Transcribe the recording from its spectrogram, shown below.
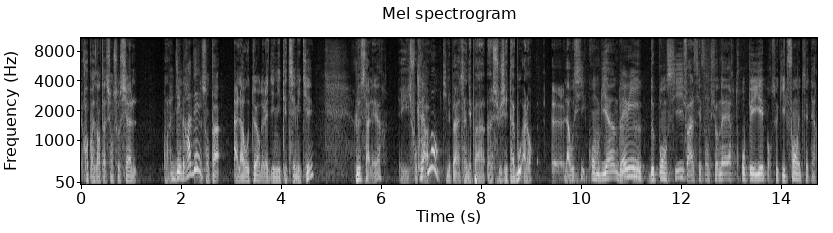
Représentation sociale, dégradée, ne sont pas à la hauteur de la dignité de ces métiers. Le salaire, et il faut Clairement. Pas, qui n'est pas, ça n'est pas un sujet tabou. Alors, là aussi, combien de, de, de poncifs à ces fonctionnaires trop payés pour ce qu'ils font, etc.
